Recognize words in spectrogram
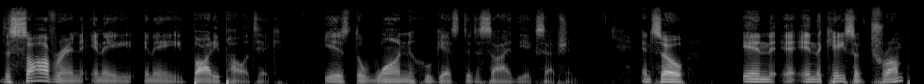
the sovereign in a in a body politic is the one who gets to decide the exception. And so in in the case of Trump,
